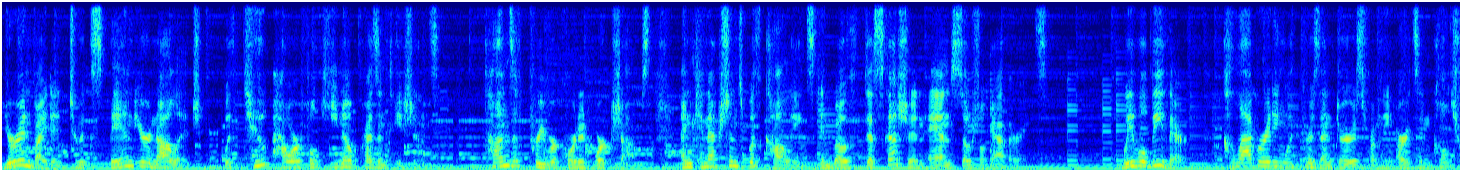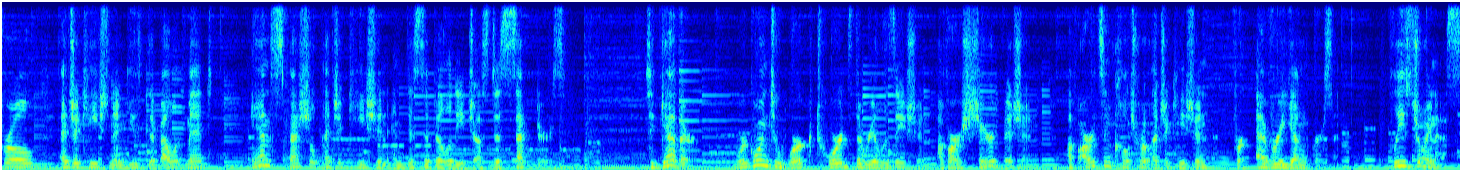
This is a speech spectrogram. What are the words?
You're invited to expand your knowledge with two powerful keynote presentations, tons of pre recorded workshops, and connections with colleagues in both discussion and social gatherings. We will be there collaborating with presenters from the arts and cultural, education and youth development, and special education and disability justice sectors. Together, we're going to work towards the realization of our shared vision of arts and cultural education for every young person. Please join us.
